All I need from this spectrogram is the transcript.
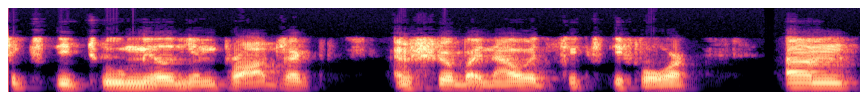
62 million projects I'm sure by now it's 64. Um,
